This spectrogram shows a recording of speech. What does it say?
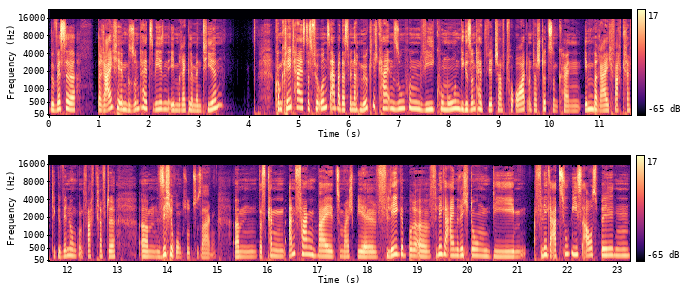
gewisse Bereiche im Gesundheitswesen eben reglementieren. Konkret heißt das für uns aber, dass wir nach Möglichkeiten suchen, wie Kommunen die Gesundheitswirtschaft vor Ort unterstützen können im Bereich Fachkräftegewinnung und Fachkräftesicherung sozusagen. Ähm, das kann anfangen bei zum Beispiel Pflege, äh, Pflegeeinrichtungen, die Pflege-Azubis ausbilden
